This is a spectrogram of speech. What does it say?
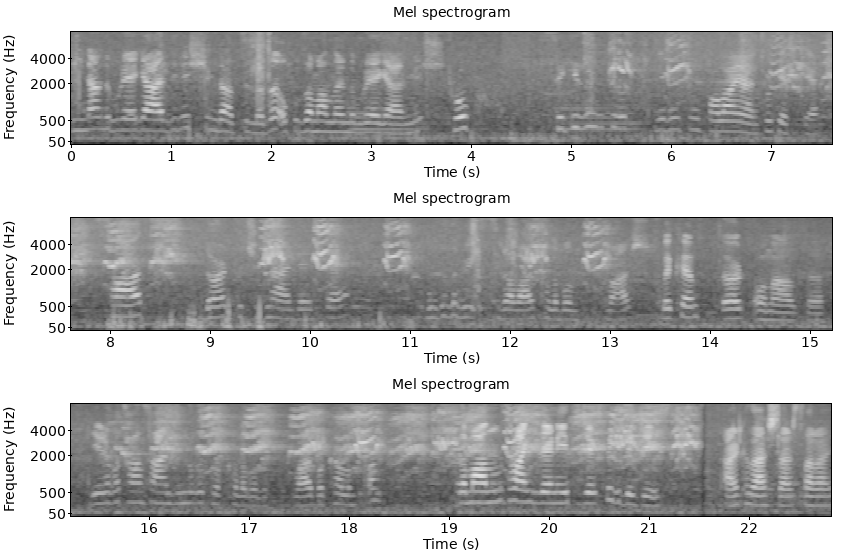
Sinem de buraya geldiğini şimdi hatırladı. Okul zamanlarında buraya gelmiş. Çok 8. sınıf, 7. sınıf falan yani çok eski. Saat dört buçuk neredeyse. Burada da bir sıra var, kalabalıklık var. Bakın 4 16. Yerebatan Sarnıcı'nda da çok kalabalıklık var. Bakalım. Ah, Zamanımız hangilerine yetecekse gideceğiz. Arkadaşlar saray.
